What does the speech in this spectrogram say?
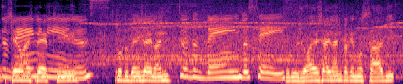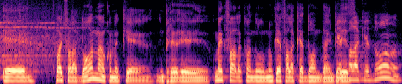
Tudo Chega bem, mais perto aqui. Tudo bem, Jailane? Tudo bem, vocês? Tudo jóia. Jailane, pra quem não sabe, é... pode falar dona? Como é que é? Empre- é, Como é que fala quando não quer falar que é dono da Quer empresa? falar que é dona?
